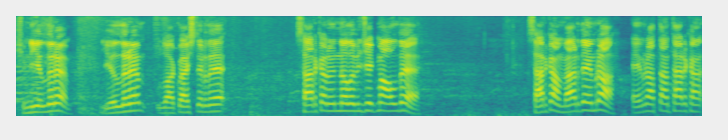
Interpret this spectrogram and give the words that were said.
Şimdi Yıldırım. Yıldırım uzaklaştırdı. Serkan önüne alabilecek mi? Aldı. Serkan verdi Emrah. Emrah'tan Terkan,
